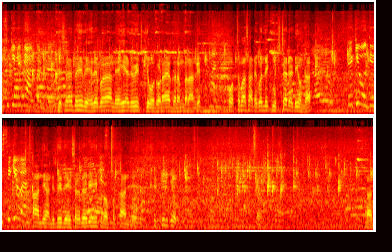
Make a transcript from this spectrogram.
ਤੁਸੀਂ ਕਿਵੇਂ ਤਿਆਰ ਕਰਦੇ ਹੋ? ਜਿਸ ਤਰ੍ਹਾਂ ਤੁਸੀਂ ਵੇਖਦੇ ਪਏ ਹਾਲੇ ਅਸੀਂ ਇਹਦੇ ਵਿੱਚ ਘਿਓ ਥੋੜਾ ਜਿਹਾ ਗਰਮ ਕਰਾਂਗੇ। ਹਾਂਜੀ। ਉਸ ਤੋਂ ਬਾਅਦ ਸਾਡੇ ਕੋਲ ਇੱਕ ਮਿਕਸਚਰ ਰੈਡੀ ਹੁੰਦਾ। ਤੇ ਘਿਓ ਦੇਸੀ ਘਿਓ ਹੈ? ਹਾਂਜੀ ਹਾਂਜੀ ਤੁਸੀਂ ਦੇਖ ਸਕਦੇ ਹੋ ਜੀ ਅਸੀਂ ਪ੍ਰੋਪਰ ਹਾਂਜੀ। ਬਸ।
